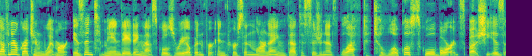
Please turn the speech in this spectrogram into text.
Governor Gretchen Whitmer isn't mandating that schools reopen for in person learning. That decision is left to local school boards, but she is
